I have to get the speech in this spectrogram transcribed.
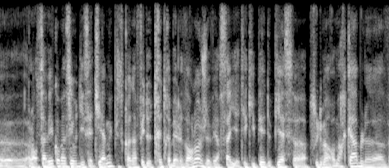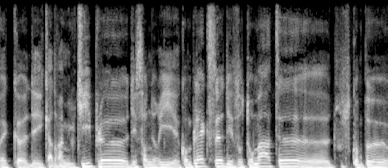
Euh, alors ça avait commencé au 17e, puisqu'on a fait de très très belles horloges. Versailles est équipé de pièces absolument remarquables, avec euh, des cadrans multiples, des sonneries complexes, des automates, euh, tout ce qu'on peut...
